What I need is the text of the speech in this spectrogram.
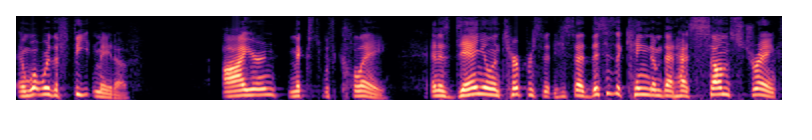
And what were the feet made of? Iron mixed with clay. And as Daniel interprets it, he said, This is a kingdom that has some strength,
